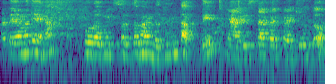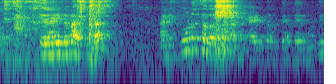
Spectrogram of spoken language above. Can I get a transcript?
आता यामध्ये आहे ना थोडं मिक्सरचं भांडं धुवून टाकते. आधीच टाकायला पाहिजे होतं. ते राहिलं बाजूला आणि थोडंसं गरम पाणी ऍड करते आता यामध्ये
